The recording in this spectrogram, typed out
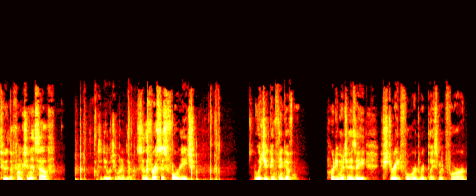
to the function itself to do what you want to do. So the first is for each, which you can think of pretty much as a straightforward replacement for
